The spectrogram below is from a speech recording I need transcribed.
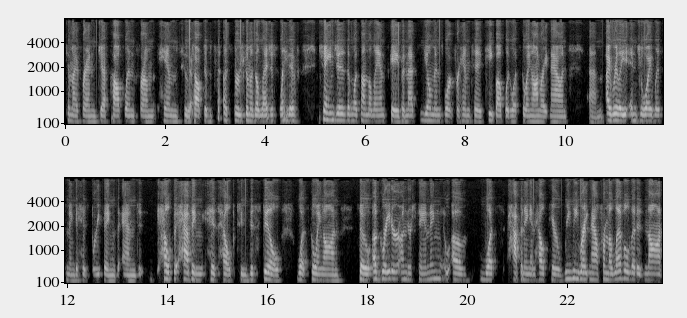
to my friend Jeff Coughlin from HIMSS, who yeah. talked us through some of the legislative changes and what's on the landscape, and that's yeoman's work for him to keep up with what's going on right now. And um, I really enjoy listening to his briefings and help having his help to distill what's going on. So a greater understanding of what's happening in healthcare really right now from a level that is not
